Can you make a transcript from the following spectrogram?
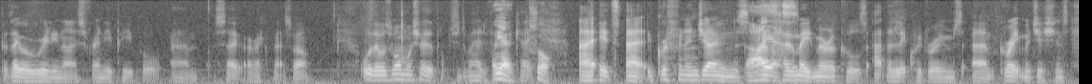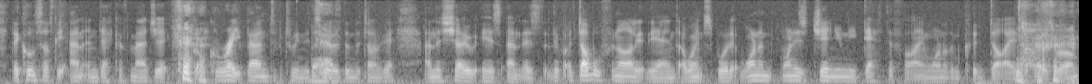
but they were really nice, friendly people. Um, so I recommend that as well. Oh, there was one more show that popped into my head. If Oh, yeah, okay. sure. Uh, it's uh, Griffin and Jones, Ah, yes. Homemade Miracles at the Liquid Rooms. Um, great magicians. They call themselves the Ant and Dec of Magic. They've got great banter between the They two have. of them. The year. And the show is, um, there's, they've got a double finale at the end. I won't spoil it. One, one is genuinely death-defying. One of them could die if it goes wrong.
